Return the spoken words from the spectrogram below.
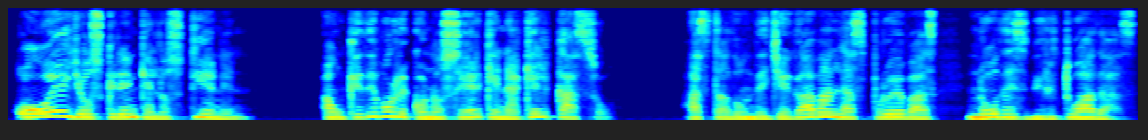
o ellos creen que los tienen, aunque debo reconocer que en aquel caso, hasta donde llegaban las pruebas no desvirtuadas,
